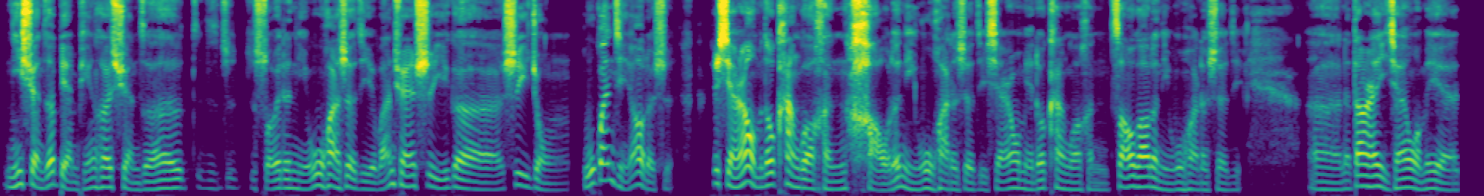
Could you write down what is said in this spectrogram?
你选择扁平和选择这所谓的拟物化设计，完全是一个是一种无关紧要的事。就显然我们都看过很好的拟物化的设计，显然我们也都看过很糟糕的拟物化的设计。呃，那当然以前我们也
